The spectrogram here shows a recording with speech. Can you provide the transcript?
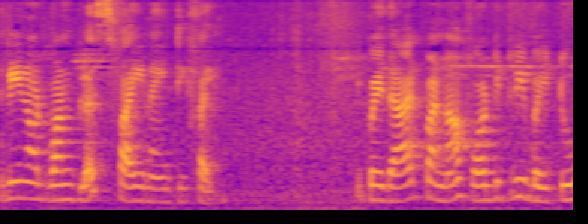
Three naught one plus five ninety five இப்போ இதை ஆட் பண்ணால் ஃபார்ட்டி த்ரீ பை டூ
